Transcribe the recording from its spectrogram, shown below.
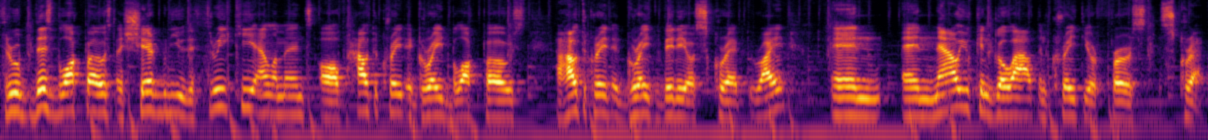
through this blog post, I shared with you the three key elements of how to create a great blog post, how to create a great video script, right? And, and now you can go out and create your first script,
